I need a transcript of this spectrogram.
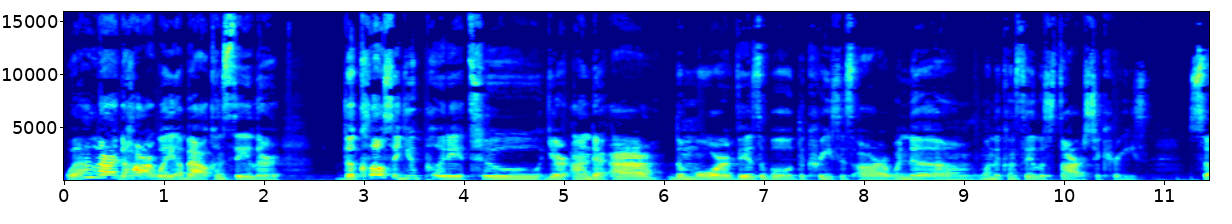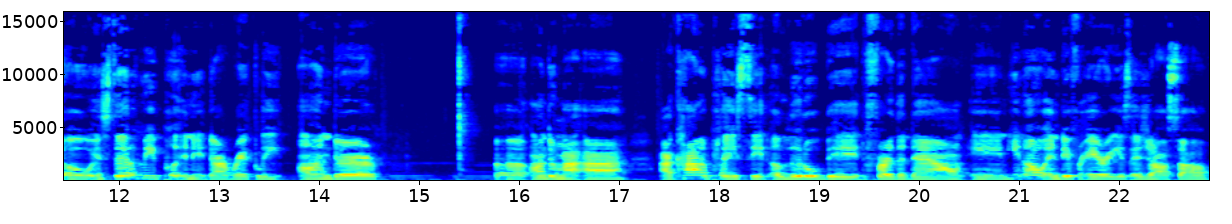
what I learned the hard way about concealer, the closer you put it to your under eye, the more visible the creases are when the um when the concealer starts to crease. So instead of me putting it directly under uh, under my eye, I kind of place it a little bit further down and, you know, in different areas as y'all saw.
